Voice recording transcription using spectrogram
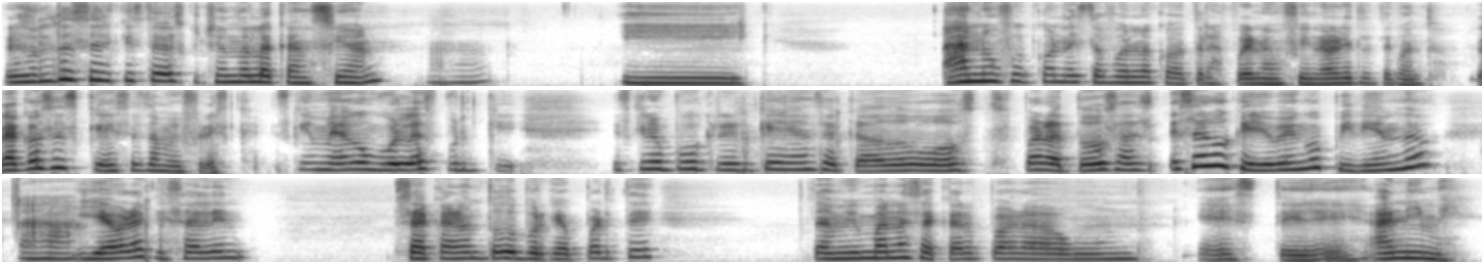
Resulta ser que estaba escuchando la canción y... Ah, no fue con esta, fue la con otra. Bueno, en fin, ahorita te cuento. La cosa es que esta está muy fresca. Es que me hago bolas porque es que no puedo creer que hayan sacado hosts para todos. Es algo que yo vengo pidiendo Ajá. y ahora que salen, sacaron todo porque aparte también van a sacar para un este anime.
